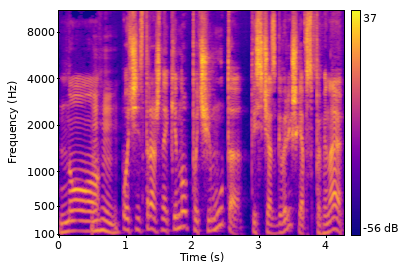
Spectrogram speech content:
Но угу. очень страшное кино почему-то, ты сейчас говоришь, я вспоминаю,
